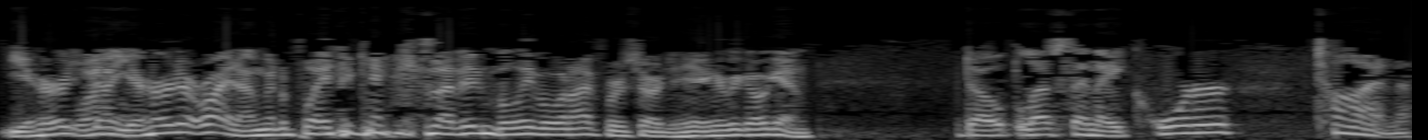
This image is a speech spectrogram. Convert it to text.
You heard? No, you heard it right. I'm going to play it again because I didn't believe it when I first heard it. Here, here we go again. dope less than a quarter ton.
